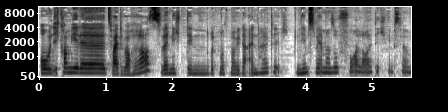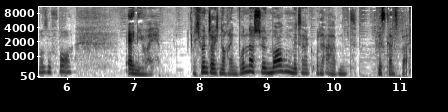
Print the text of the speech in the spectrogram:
Und ich komme jede zweite Woche raus, wenn ich den Rhythmus mal wieder einhalte. Ich nehme es mir immer so vor, Leute. Ich nehme es mir immer so vor. Anyway, ich wünsche euch noch einen wunderschönen Morgen, Mittag oder Abend. Bis ganz bald.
